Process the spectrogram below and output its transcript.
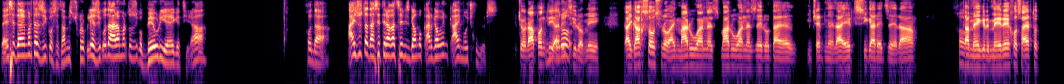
და ესე დაემართა ზიკოსაც, ამის მსხვერპლია ზიკო და არა მარტო ზიკო, ბევრია ეგეთი რა. ხო და აი ზუსტად ასეთი რაღაცების გამო კარგავენ კაი მოჭხუბლებს. ბიჭო, რა პონტია იცი რომ მე აი გახსოვს რომ აი მარუანას მარუანაზე რო და იჭერდნენ რა ერთ სიგარეტზე რა. ხო. და მე მე ხო საერთოდ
